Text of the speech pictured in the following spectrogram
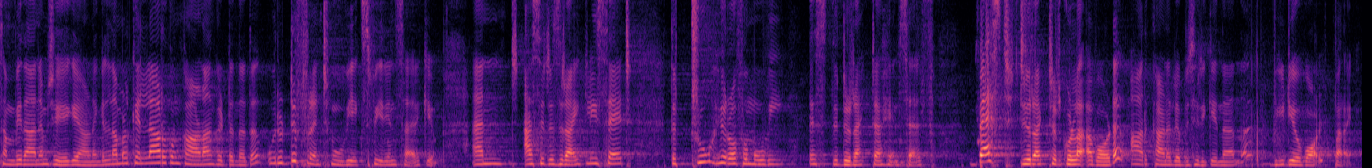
സംവിധാനം ചെയ്യുകയാണെങ്കിൽ നമ്മൾക്ക് എല്ലാവർക്കും കാണാൻ കിട്ടുന്നത് ഒരു ഡിഫറെന്റ് മൂവി എക്സ്പീരിയൻസ് ആയിരിക്കും and as it is rightly said the true hero of a movie is the director himself best ഡയറക്ടർക്കുള്ള അവാർഡ് ആർക്കാണ് ലഭിച്ചിരിക്കുന്നതെന്ന് വീഡിയോ വാൾ പറയും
